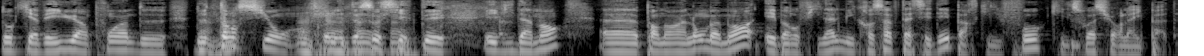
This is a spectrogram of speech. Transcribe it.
Donc il y avait eu un point de, de tension entre les deux sociétés, évidemment, euh, pendant un long moment. Et ben au final, Microsoft a cédé parce qu'il faut qu'il soit sur l'iPad.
